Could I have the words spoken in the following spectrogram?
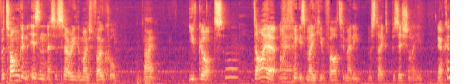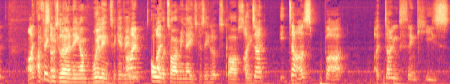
Vertonghen isn't necessarily the most vocal. No. You've got Dier. I think is making far too many mistakes positionally. You reckon? I think, I think so. he's learning. I'm willing to give him I- all I- the time he needs because he looks classy. I don't. He does, but I don't think he's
